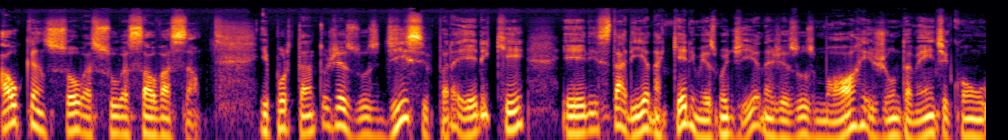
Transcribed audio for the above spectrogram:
alcançou a sua salvação. E, portanto, Jesus disse para ele que ele estaria naquele mesmo dia, né? Jesus morre juntamente com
